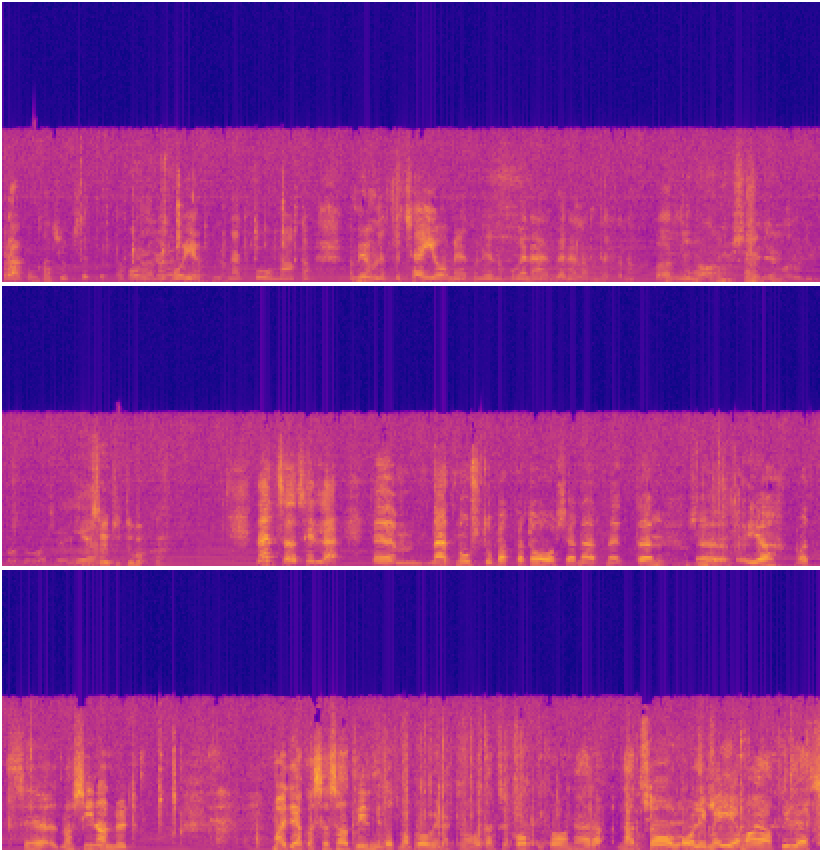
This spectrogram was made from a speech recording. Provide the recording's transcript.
praegu on ka siuksed, et ta nagu hoiab need kuuma, aga, aga minu meelest see tšai joomine tuli nagu vene, venelastega nagu kaasa. mis sa ütled, mis sa ütled tubaka? Näed sa selle ähm,, näed nuustubakadoos ja näed need äh, jah, vot see, noh, siin on nüüd ma ei tea, kas sa saad filmida, et ma proovin, äkki ma võtan see kardikaane ära. näed, too oli meie maja küljes,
